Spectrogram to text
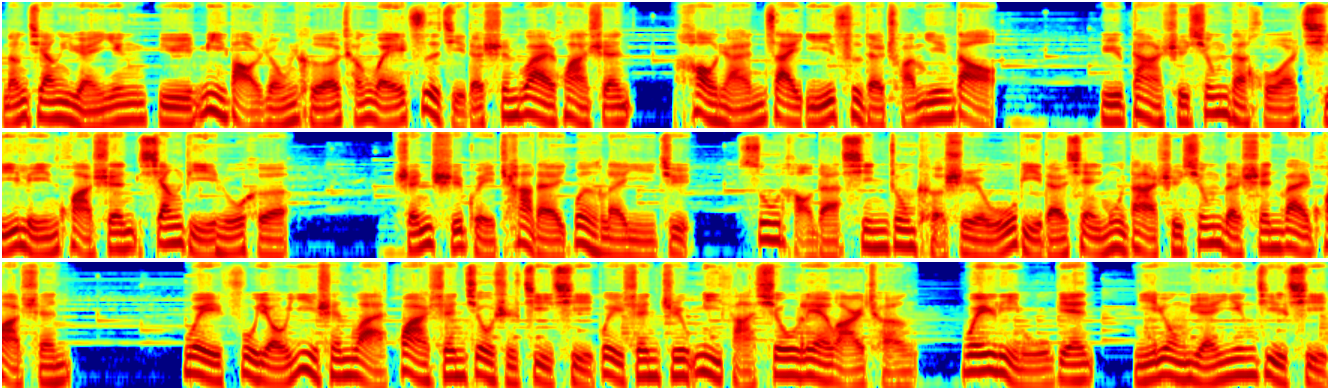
能将元婴与秘宝融合成为自己的身外化身。浩然再一次的传音道：“与大师兄的火麒麟化身相比如何？”神驰鬼差的问了一句。苏好的心中可是无比的羡慕大师兄的身外化身。为富有一身外化身，就是祭气为身之秘法修炼而成，威力无边。你用元婴祭气，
